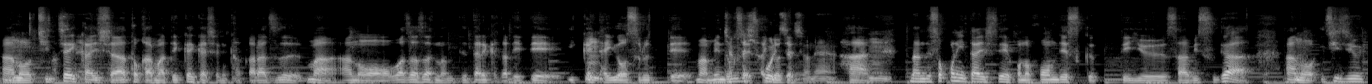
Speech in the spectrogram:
あのうん。ちっちゃい会社とか、まあ、でっかい会社にかかわらず、まあ、あのわざわざなんて誰かが出て一回対応するって、まあ、めんどくさい作業ですよね。はい。うん。なんでそこに対してこのフォンデスクっていうサービスがあの、一時受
